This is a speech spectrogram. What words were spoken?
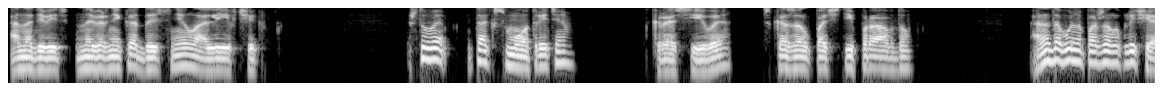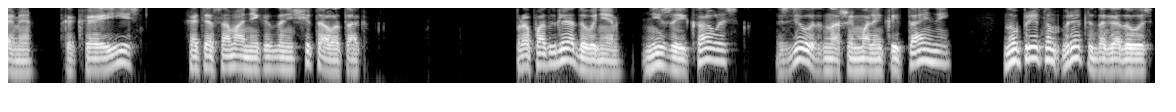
А Надя ведь наверняка да сняла лифчик. «Что вы так смотрите?» «Красивая», — сказал почти правду. Она довольно пожала плечами, какая есть, хотя сама никогда не считала так. Про подглядывание не заикалась, сделала это нашей маленькой тайной, но при этом вряд ли догадывалась,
